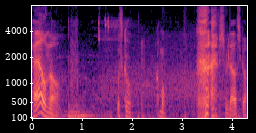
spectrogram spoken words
Hell no. Let's go. Come on. Bismillah, let's go.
